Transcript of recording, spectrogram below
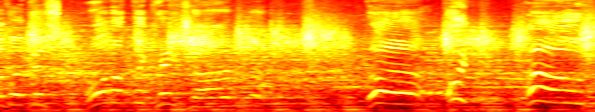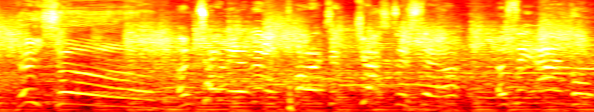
of a disqualification, the Hart Foundation! And Tony, a little poetic justice there as the anvil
